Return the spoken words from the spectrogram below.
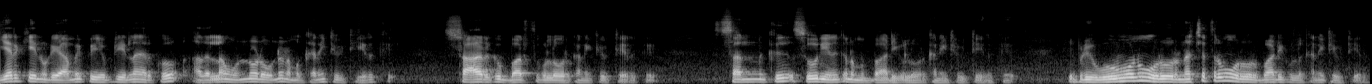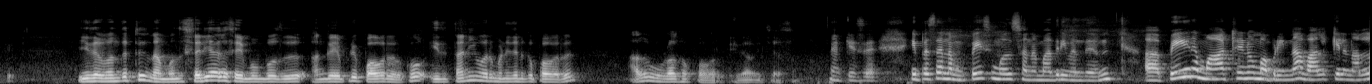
இயற்கையினுடைய அமைப்பு எப்படிலாம் இருக்கோ அதெல்லாம் ஒன்றோட ஒன்று நம்ம கனெக்டிவிட்டி இருக்குது ஸ்டாருக்கு பர்த்துக்குள்ளே ஒரு கனெக்டிவிட்டி இருக்குது சன்னுக்கு சூரியனுக்கு நம்ம பாடிக்குள்ளே ஒரு கனெக்டிவிட்டி இருக்குது இப்படி ஒவ்வொன்றும் ஒரு ஒரு நட்சத்திரமும் ஒரு ஒரு பாடிக்குள்ளே கனெக்டிவிட்டி இருக்குது இதை வந்துட்டு நம்ம வந்து சரியாக செய்யும்போது அங்கே எப்படி பவர் இருக்கோ இது தனி ஒரு மனிதனுக்கு பவர் அது உலக பவர் இதான் வித்தியாசம். ஓகே சார் இப்போ சார் நம்ம பேசும்போது சொன்ன மாதிரி வந்து பேரை மாற்றணும் அப்படின்னா வாழ்க்கையில் நல்ல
